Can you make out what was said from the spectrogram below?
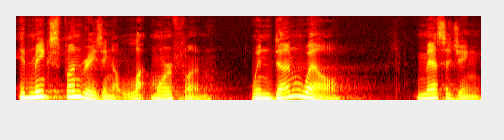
it makes fundraising a lot more fun. When done well, messaging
